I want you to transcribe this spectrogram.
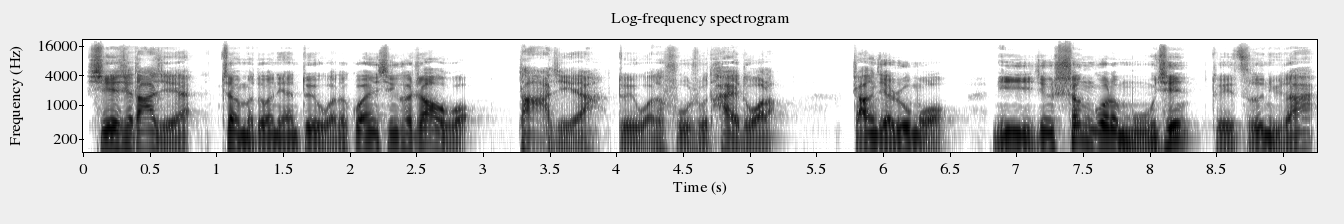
谢谢大姐这么多年对我的关心和照顾，大姐啊对我的付出太多了。长姐如母，你已经胜过了母亲对子女的爱。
